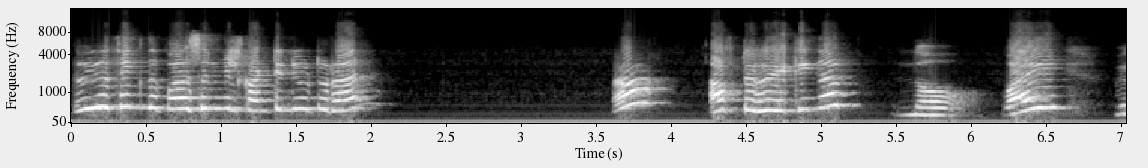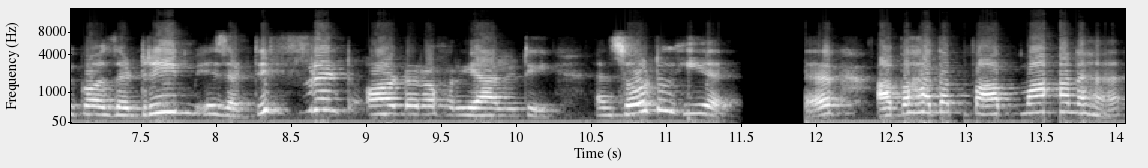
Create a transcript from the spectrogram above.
do you think the person will continue to run? Huh? after waking up? No. Why? Because the dream is a different order of reality. And so to here apahata papmanah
